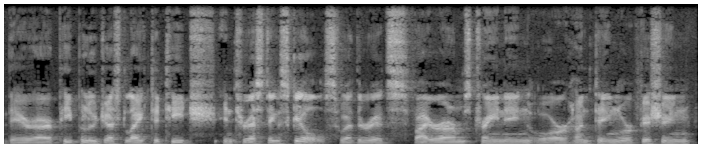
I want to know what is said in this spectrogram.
There are people who just like to teach interesting skills, whether it's firearms training or hunting or fishing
